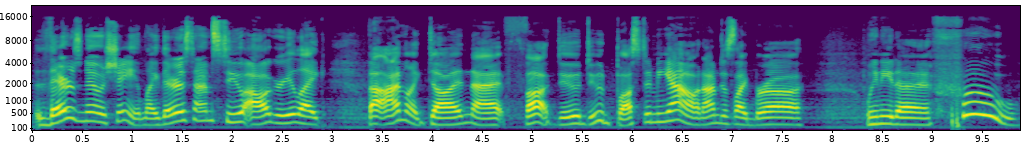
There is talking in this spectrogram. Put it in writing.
There's no shame. Like there is times too, I'll agree, like that I'm like done that fuck, dude, dude busted me out. And I'm just like, bruh we need a whew.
